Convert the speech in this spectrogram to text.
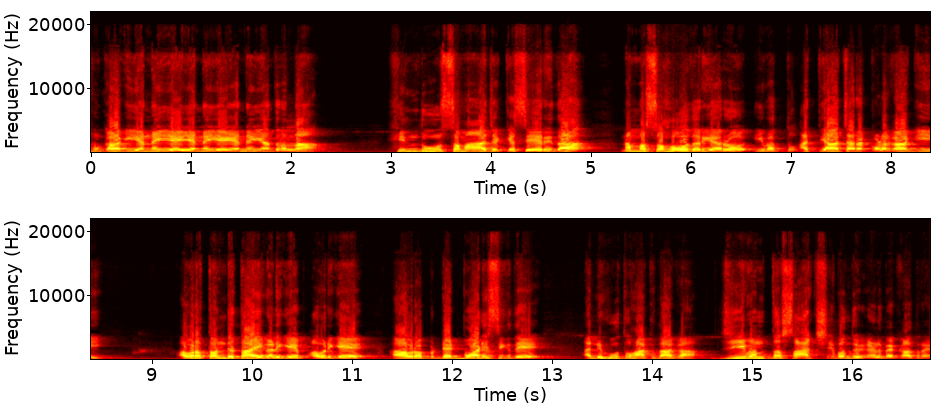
ಪುಂಕಾಗಿ N I A, N I A, N I A ಅಂದ್ರಲ್ಲ. ಹಿಂದೂ ಸಮಾಜಕ್ಕೆ ಸೇರಿದ ನಮ್ಮ ಸಹೋದರಿಯರು ಇವತ್ತು ಅತ್ಯಾಚಾರಕ್ಕೊಳಗಾಗಿ ಅವರ ತಂದೆ ತಾಯಿಗಳಿಗೆ ಅವರಿಗೆ ಅವರ ಡೆಡ್ ಬಾಡಿ ಸಿಗದೆ ಅಲ್ಲಿ ಹೂತು ಹಾಕಿದಾಗ ಜೀವಂತ ಸಾಕ್ಷಿ ಬಂದು ಹೇಳಬೇಕಾದ್ರೆ,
